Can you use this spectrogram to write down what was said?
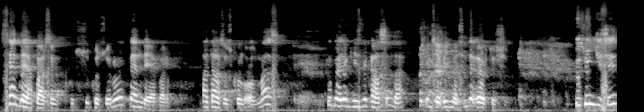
Sen de yaparsın kusuru, ben de yaparım. Hatasız kul olmaz. Bu böyle gizli kalsın da kimse bilmesin de örtülsün. İkincisi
